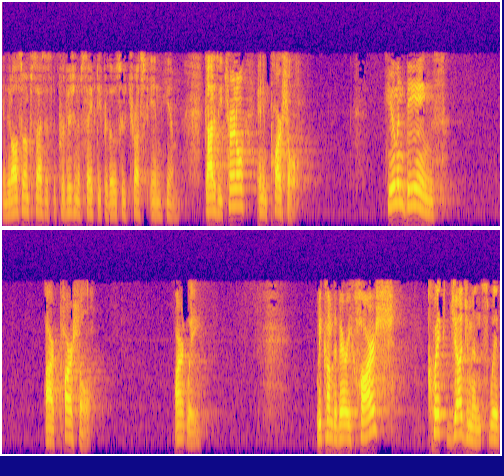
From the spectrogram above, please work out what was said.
And it also emphasizes the provision of safety for those who trust in Him. God is eternal and impartial. Human beings are partial, aren't we? We come to very harsh, quick judgments with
